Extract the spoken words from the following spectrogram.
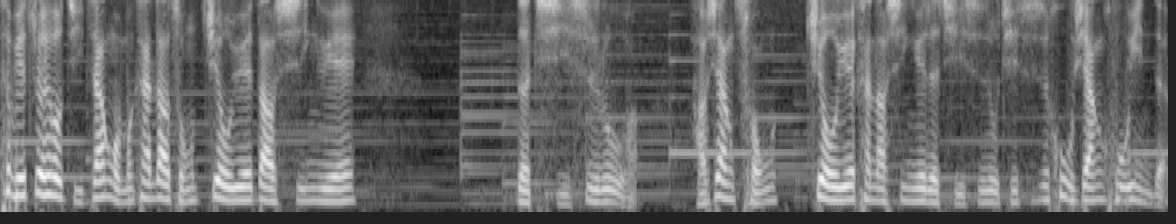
特别最后几章，我们看到从旧约到新约的启示录，哈，好像从旧约看到新约的启示录，其实是互相呼应的。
